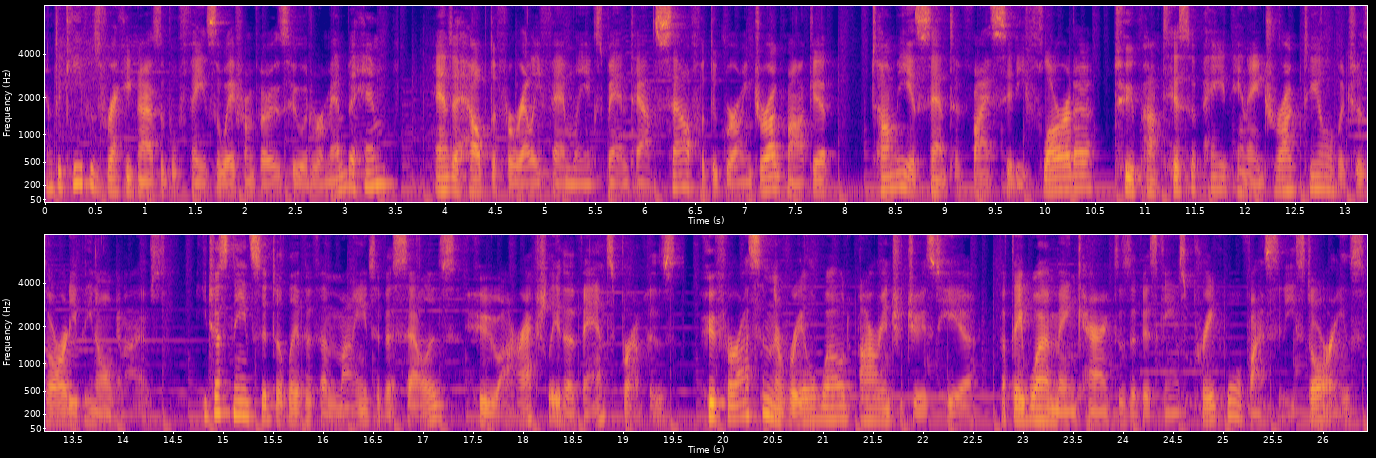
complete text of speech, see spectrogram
and to keep his recognisable face away from those who would remember him, and to help the Forelli family expand down south with the growing drug market, Tommy is sent to Vice City, Florida to participate in a drug deal which has already been organised. He just needs to deliver the money to the sellers, who are actually the Vance brothers, who for us in the real world are introduced here, but they were main characters of this game's prequel Vice City stories.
